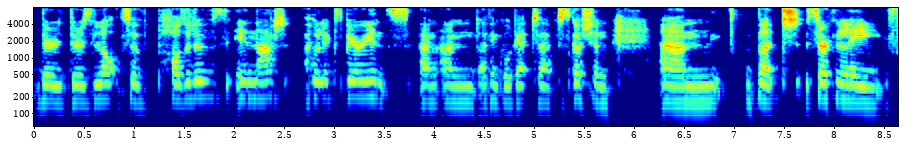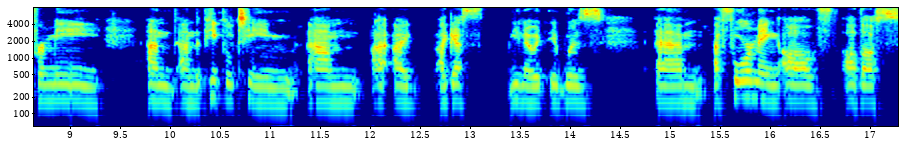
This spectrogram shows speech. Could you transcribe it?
there there's lots of positives in that whole experience and and I think we'll get to that discussion. Um, but certainly for me and and the people team um, I, I, I guess you know it, it was um, a forming of of us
